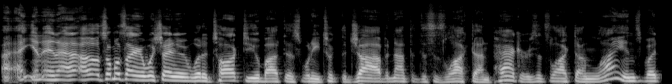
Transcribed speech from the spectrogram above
I, and, I, it's almost like I wish I would have talked to you about this when he took the job. And not that this is locked on Packers, it's locked on Lions. But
